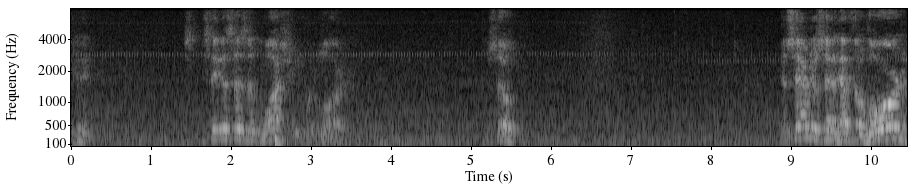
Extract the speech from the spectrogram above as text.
Okay? See, this isn't washing with the Lord. So, and Samuel said, Hath the Lord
